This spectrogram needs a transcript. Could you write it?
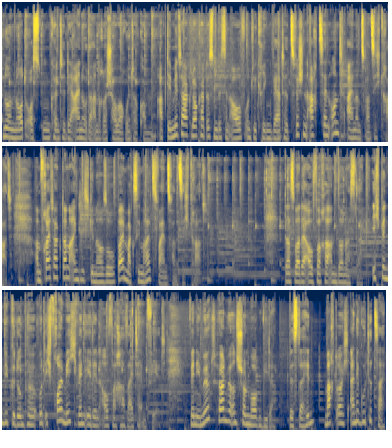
Nur im Nordosten könnte der eine oder andere Schauer runterkommen. Ab dem Mittag lockert es ein bisschen auf und wir kriegen Werte zwischen 18 und 21 Grad. Am Freitag dann eigentlich genauso bei maximal 22 Grad. Das war der Aufwacher am Donnerstag. Ich bin Wiebke Dumpe und ich freue mich, wenn ihr den Aufwacher weiterempfehlt. Wenn ihr mögt, hören wir uns schon morgen wieder. Bis dahin, macht euch eine gute Zeit.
